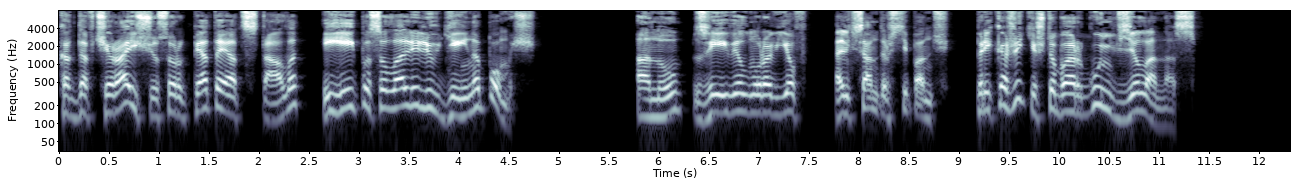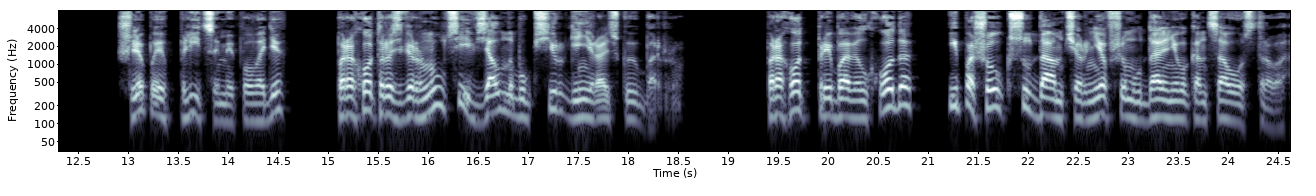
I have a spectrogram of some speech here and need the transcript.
когда вчера еще сорок пятая отстала, и ей посылали людей на помощь? — А ну, — заявил Муравьев, — Александр Степанович, прикажите, чтобы Аргунь взяла нас. Шлепая плицами по воде, пароход развернулся и взял на буксир генеральскую баржу. Пароход прибавил хода и пошел к судам, черневшим у дальнего конца острова.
